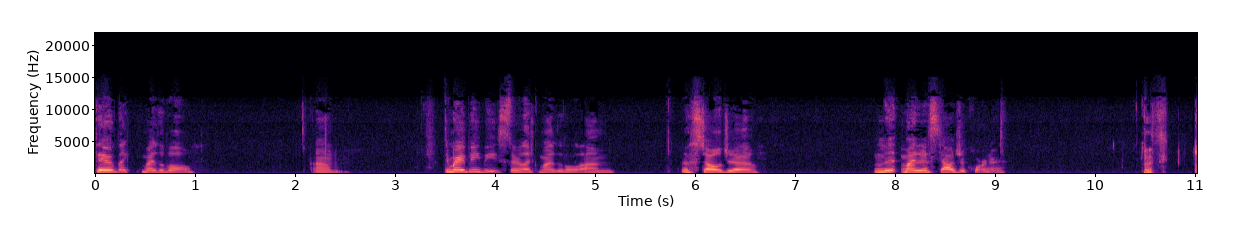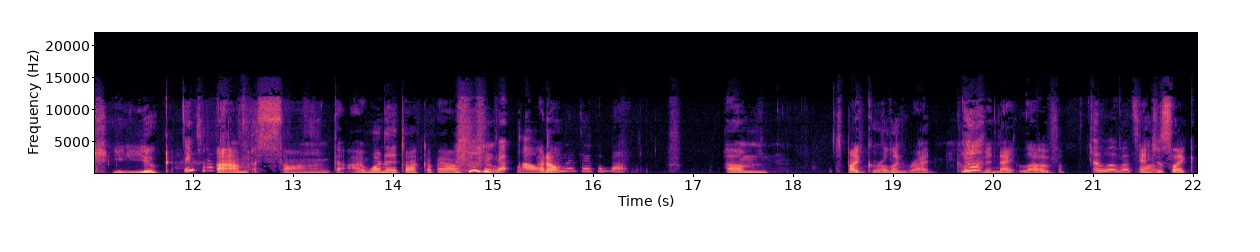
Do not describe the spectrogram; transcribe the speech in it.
they're like my little um, they're my babies. They're like my little um nostalgia, m- my nostalgia corner. That's cute. Thanks. Um, a song that I want to talk about. yeah, I, I don't- want to talk about. Um, it's by Girl in Red called Midnight Love, I love that song. and just like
